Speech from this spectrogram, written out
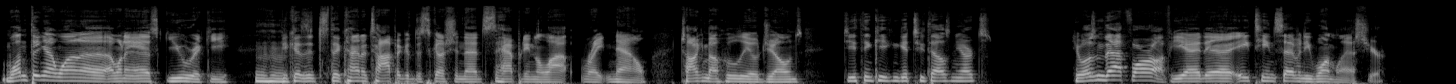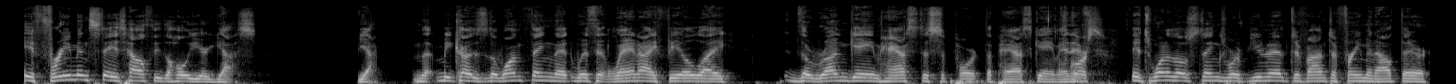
One thing I wanna I wanna ask you, Ricky, mm-hmm. because it's the kind of topic of discussion that's happening a lot right now. Talking about Julio Jones, do you think he can get two thousand yards? He wasn't that far off. He had uh, eighteen seventy one last year. If Freeman stays healthy the whole year, yes, yeah, because the one thing that with Atlanta, I feel like the run game has to support the pass game, and of course. it's one of those things where if you don't have Devonta Freeman out there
